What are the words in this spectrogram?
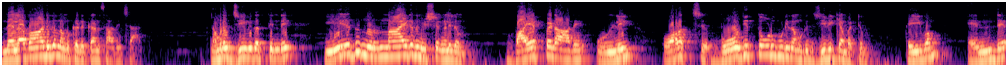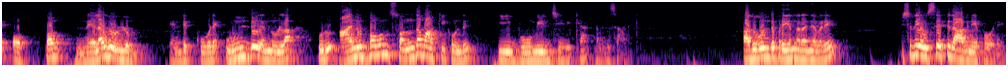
നിലപാടുകൾ നമുക്ക് എടുക്കാൻ സാധിച്ചാൽ നമ്മുടെ ജീവിതത്തിന്റെ ഏത് നിർണായക നിമിഷങ്ങളിലും ഭയപ്പെടാതെ ഉള്ളിൽ ഉറച്ച് ബോധ്യത്തോടു കൂടി നമുക്ക് ജീവിക്കാൻ പറ്റും. ദൈവം എന്റെ ഒപ്പം നിലകൊള്ളും എന്റെ കൂടെ ഉണ്ട് എന്നുള്ള ഒരു അനുഭവം സ്വന്തമാക്കിക്കൊണ്ട് ഈ ഭൂമിയിൽ ജീവിക്കാൻ നമുക്ക് സാധിക്കും. അതുകൊണ്ട് പ്രിയം നിറഞ്ഞവരെ വിശുദ്ധ യൗസേപ്പിതാവിനെ പോലെ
